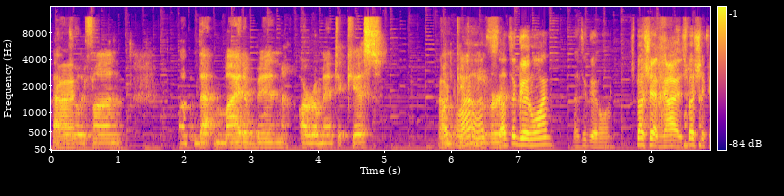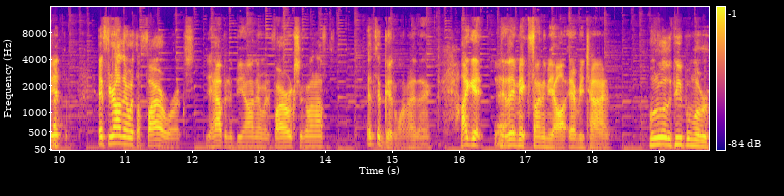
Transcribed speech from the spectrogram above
That was Right. really fun. Um, that might have been our romantic kiss. on the Okay, people well, that's, mover. that's a good one. That's a good one. Especially at night, especially if you hit the, if you're on there with the fireworks, you happen to be on there when fireworks are going off. It's a good one, I think. I get you know, they make fun of me all every time. We'll the people mover.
